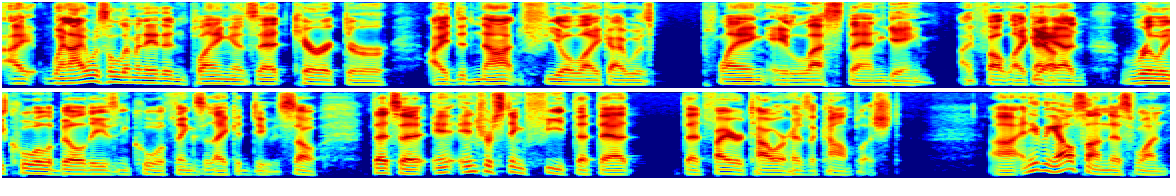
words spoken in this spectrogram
I when I was eliminated and playing as that character, I did not feel like I was playing a less than game. I felt like I had really cool abilities and cool things that I could do. So that's a i- interesting feat that that that Fire Tower has accomplished. Uh, anything else on this one?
